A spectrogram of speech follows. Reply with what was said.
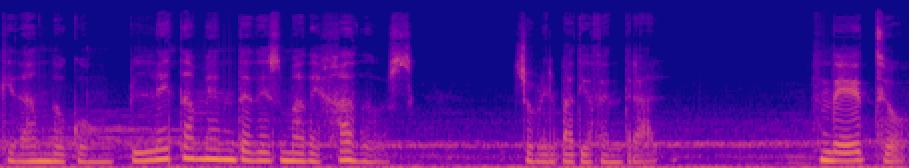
quedando completamente desmadejados sobre el patio central. De hecho,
